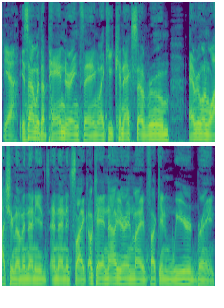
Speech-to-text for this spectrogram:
yeah It's not with a pandering thing. Like he connects a room, everyone watching them, and then he and then it's like, okay, and now you're in my fucking weird brain.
